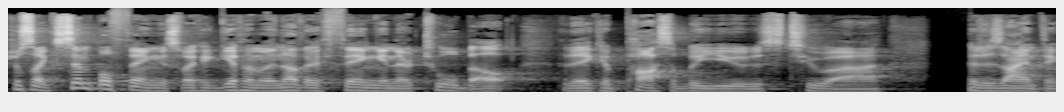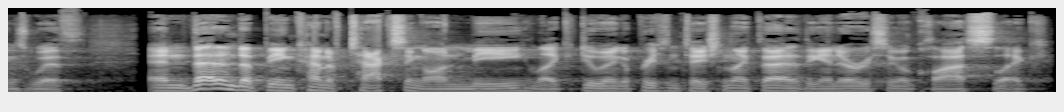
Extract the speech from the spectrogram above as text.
just like simple things, so I could give them another thing in their tool belt that they could possibly use to uh, to design things with. And that ended up being kind of taxing on me, like doing a presentation like that at the end of every single class, like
